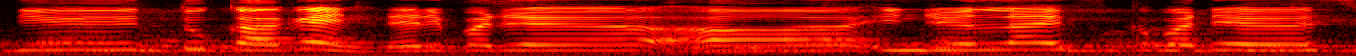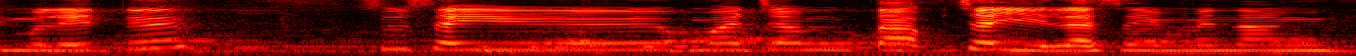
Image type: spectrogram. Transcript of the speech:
dia tukar kan daripada uh, in real life kepada simulator. So saya macam tak percayalah saya menang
